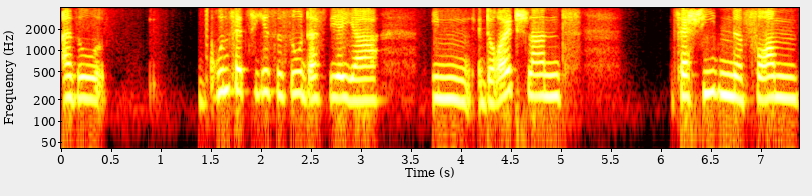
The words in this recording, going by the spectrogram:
also grundsätzlich ist es so, dass wir ja in Deutschland verschiedene Formen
